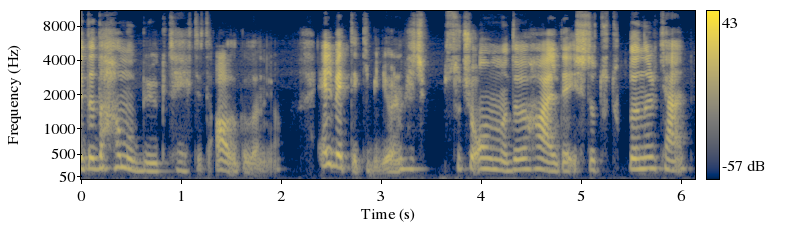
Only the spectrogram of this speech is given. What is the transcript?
Ya da daha mı büyük tehdit algılanıyor? Elbette ki biliyorum hiç suçu olmadığı halde işte tutuklanırken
